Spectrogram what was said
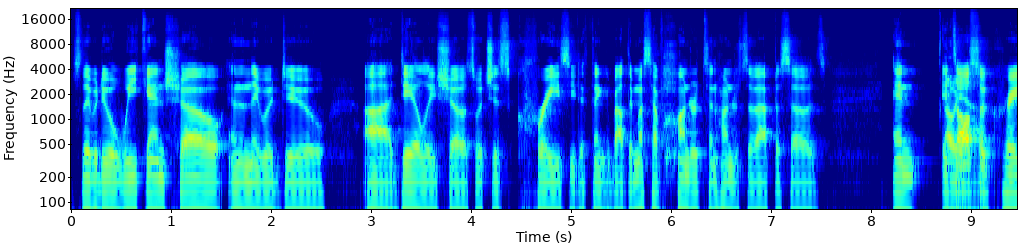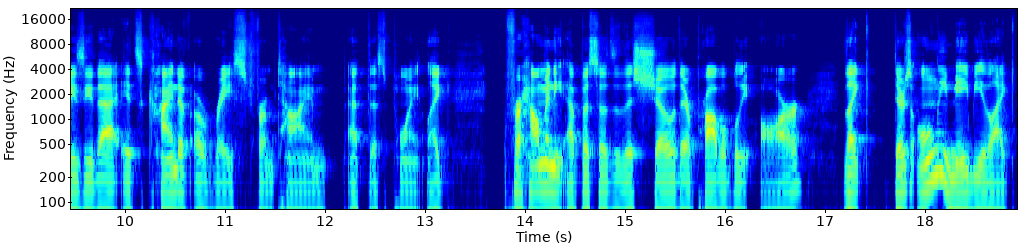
So they would do a weekend show and then they would do uh, daily shows, which is crazy to think about. They must have hundreds and hundreds of episodes. And it's Oh, yeah. also crazy that it's kind of erased from time at this point. Like, for how many episodes of this show there probably are, like, there's only maybe like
